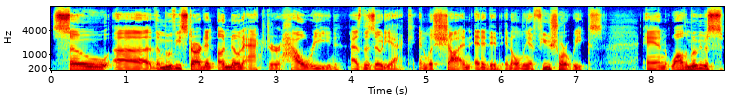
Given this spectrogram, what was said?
So, uh, the movie starred an unknown actor, Hal Reed, as the Zodiac and was shot and edited in only a few short weeks. And while the movie was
